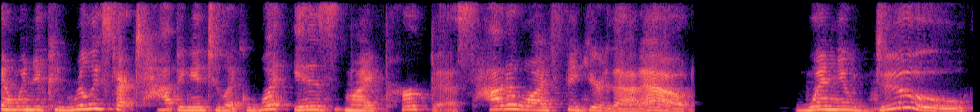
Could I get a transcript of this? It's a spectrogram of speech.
and when you can really start tapping into like, what is my purpose? How do I figure that out? When you do,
